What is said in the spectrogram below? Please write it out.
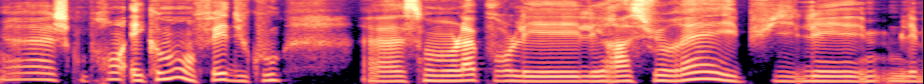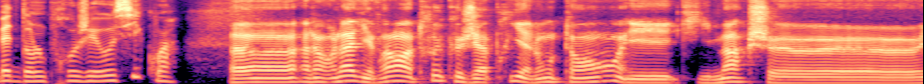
je comprends. Et comment on fait, du coup? À ce moment-là pour les, les, rassurer et puis les, les, mettre dans le projet aussi, quoi euh, Alors là, il y a vraiment un truc que j'ai appris il y a longtemps et qui marche. Euh,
